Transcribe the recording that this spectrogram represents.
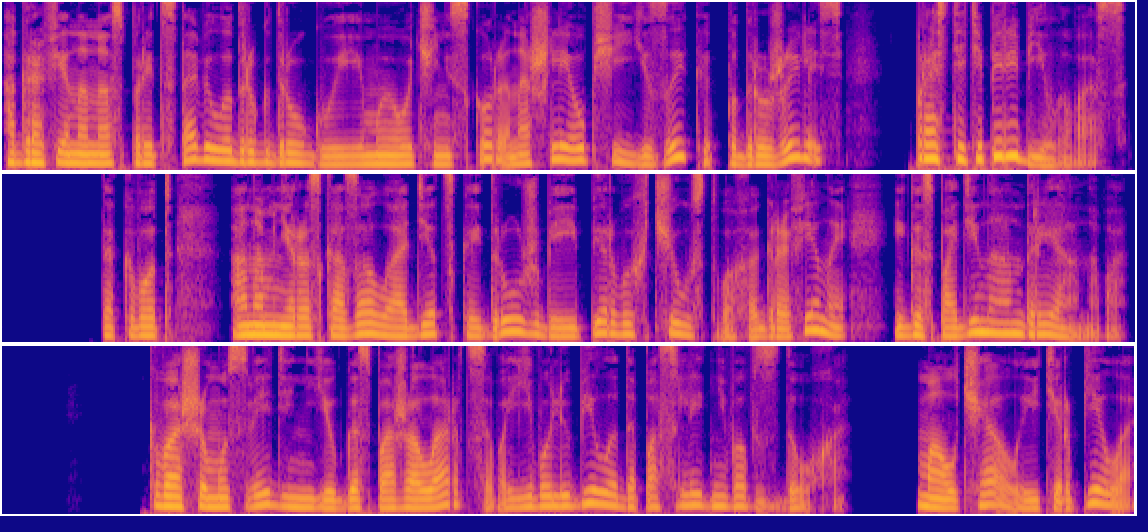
Аграфена нас представила друг другу, и мы очень скоро нашли общий язык и подружились. Простите, перебила вас. Так вот, она мне рассказала о детской дружбе и первых чувствах Аграфены и господина Андрианова. К вашему сведению, госпожа Ларцева его любила до последнего вздоха. Молчала и терпела,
